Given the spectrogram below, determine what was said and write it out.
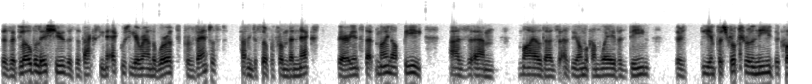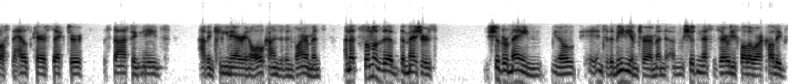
There's a global issue. There's a vaccine equity around the world to prevent us having to suffer from the next variant that might not be as um, mild as, as the Omicron wave has been. There's the infrastructural needs across the healthcare sector, the staffing needs, having clean air in all kinds of environments, and that some of the, the measures should remain, you know, into the medium term, and, and we shouldn't necessarily follow our colleagues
